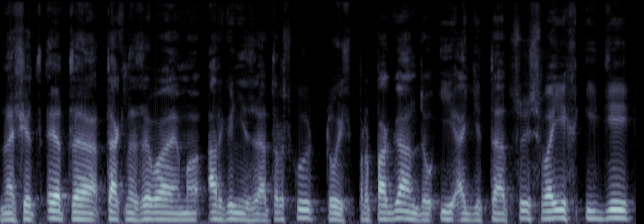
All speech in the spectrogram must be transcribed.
Значит, это так называемую организаторскую, то есть пропаганду и агитацию своих идей,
